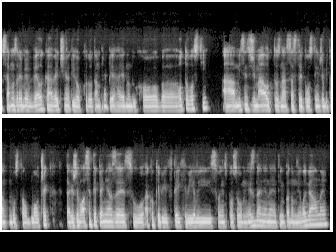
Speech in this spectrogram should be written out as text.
samozrejme veľká väčšina tých obchodov tam prebieha jednoducho v hotovosti. A myslím si, že málo kto z nás sa stretol s tým, že by tam dostal bloček. Takže vlastne tie peniaze sú ako keby v tej chvíli svojím spôsobom nezdanené, tým pádom nelegálne.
